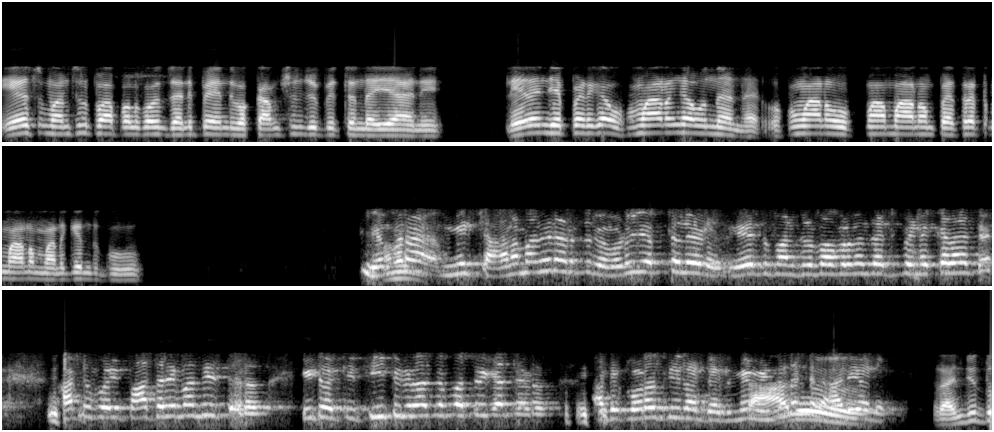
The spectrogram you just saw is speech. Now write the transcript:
ఏసు మనుషుల పాపాల కోసం చనిపోయింది ఒక అంశం చూపించండి అయ్యా అని. లేదని చెప్పాడుగా ఉపమానంగా ఉందన్నాడు ఉపమానం ఉపమానం పెసరట్టు మానం మనకెందుకు? ఎవరా? మీరు చాలా మంది అడుగుతారు ఎవడు చెప్తలేడు. ఏది మనుషుల పాపలు చచ్చిపోయిన ఎక్కడ అంటే అటు పోయి పాత మంది ఇస్తాడు. ఇటు వచ్చి తీతుకు రాజ పత్రిక అంటాడు. అటు కొరతీలు అంటాడు. మేము ఆడియోలు. రంజిత్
